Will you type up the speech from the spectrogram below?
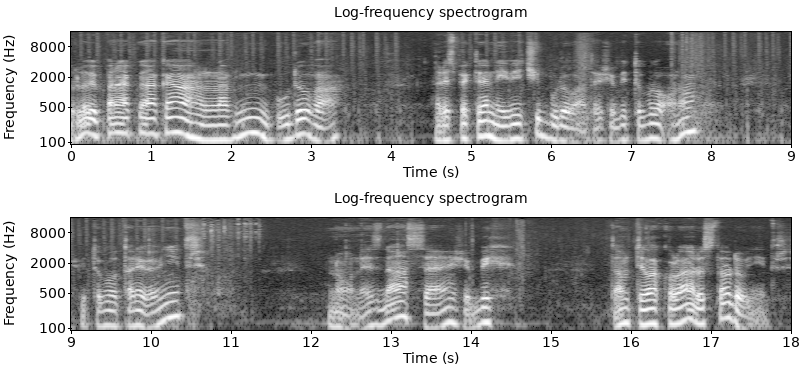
Tohle vypadá jako nějaká hlavní budova, respektive největší budova, takže by to bylo ono. Že by to bylo tady vevnitř. No, nezdá se, že bych tam tyla kola dostal dovnitř.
